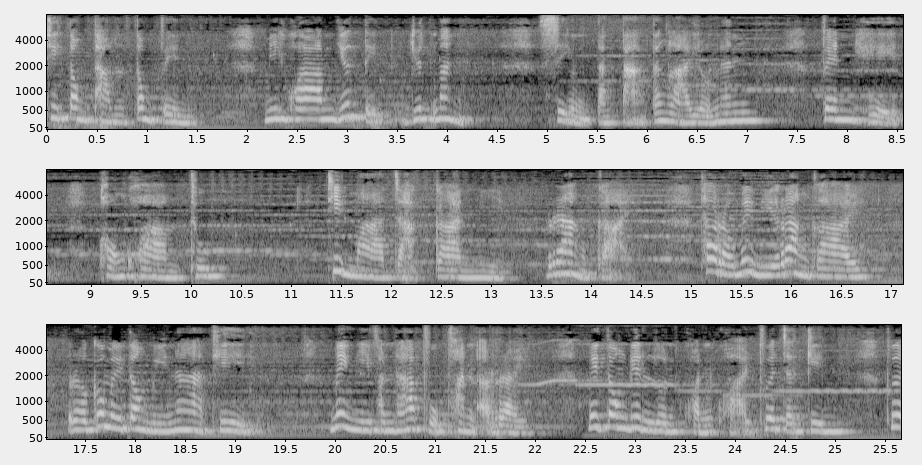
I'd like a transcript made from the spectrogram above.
ที่ต้องทำต้องเป็น มีความยึดติดยึดมั่น สิ่งต่างๆตั้งหลายเหล่านั้น เป็นเหตุของความทุกข์ที่มาจากการมีร่างกาย ถ้าเราไม่มีร่างกาย เราก็ไม่ต้องมีหน้าที่ ไม่มีพันธะผูกพันอะไร ไม่ต้องดิ้นรนขวัญขวายเพื่อจะกิน เพื่อ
